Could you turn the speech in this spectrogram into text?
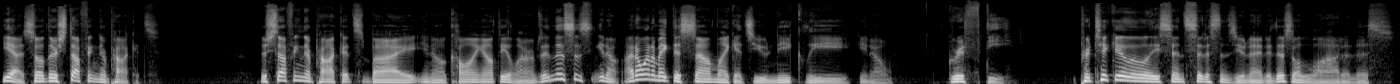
yeah, so they're stuffing their pockets. They're stuffing their pockets by, you know, calling out the alarms. And this is, you know, I don't want to make this sound like it's uniquely, you know, grifty. Particularly since Citizens United, there's a lot of this.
